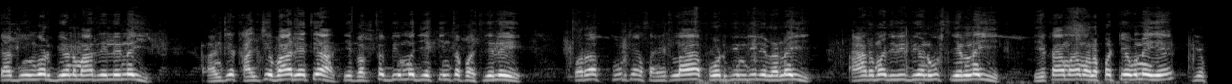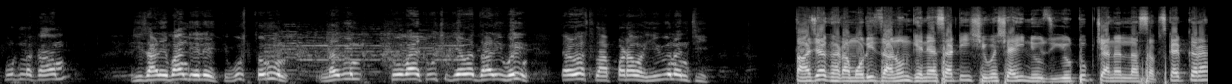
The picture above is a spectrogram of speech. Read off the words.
त्या बीमवर बेंड मारलेले नाही. आणि जे खालचे बार येत्या ते फक्त बीममध्ये एक इंच फसलेले आहे. परत पुढच्या साईडला पोट बीम दिलेला नाही. आडमध्ये बी बेंड उचलेलं नाही. हे काम आम्हाला पट्टेव नाही आहे हे पूर्ण काम जी जाळी बांधलेली आहे ती ऊस तरून नवीन टू बाय टूची जेव्हा जाळी होईल. त्यावेळेस लाभ पडावा ही विनंती. ताज्या घडामोडी जाणून घेण्यासाठी शिवशाही न्यूज यूट्यूब चॅनलला सबस्क्राईब करा.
